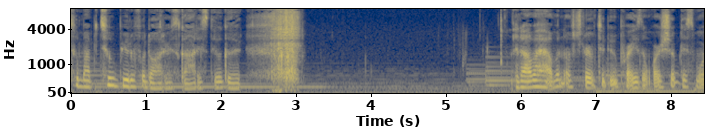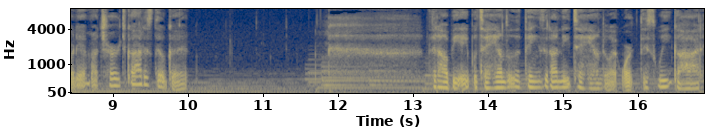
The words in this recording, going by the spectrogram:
to my two beautiful daughters, God is still good. That I will have enough strength to do praise and worship this morning at my church. God is still good. That I'll be able to handle the things that I need to handle at work this week. God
